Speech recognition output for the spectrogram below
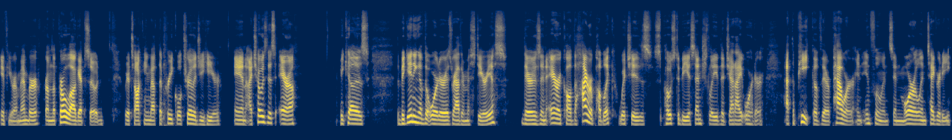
If you remember from the prologue episode, we are talking about the prequel trilogy here. And I chose this era because the beginning of the Order is rather mysterious there's an era called the High Republic, which is supposed to be essentially the Jedi Order at the peak of their power and influence and moral integrity.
